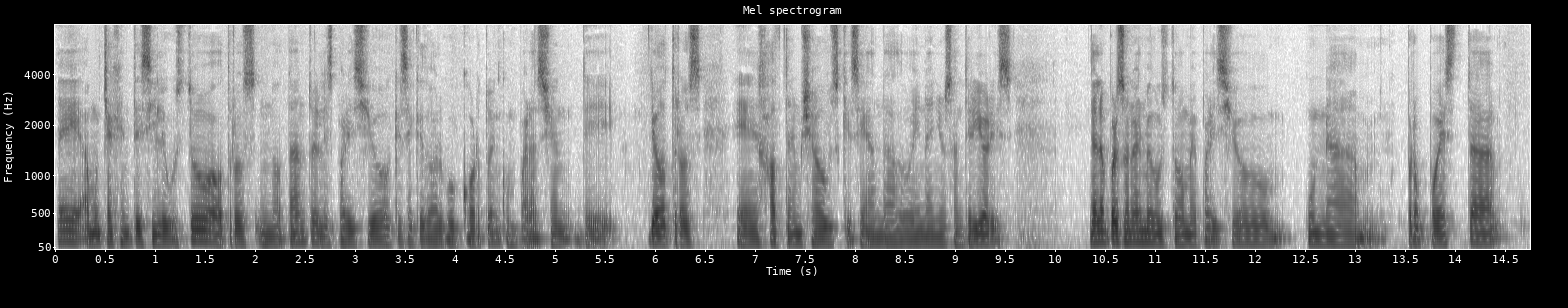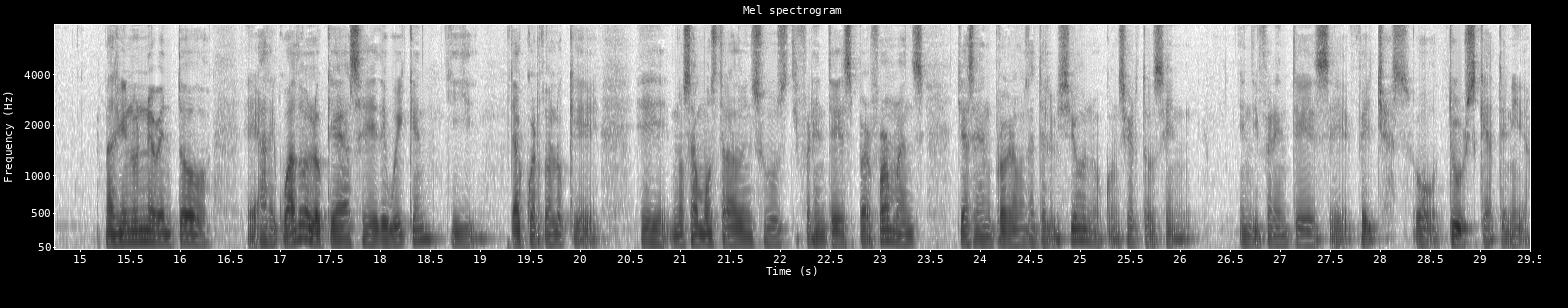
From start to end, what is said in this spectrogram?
eh, a mucha gente sí le gustó, a otros no tanto y les pareció que se quedó algo corto en comparación de de otros eh, halftime shows que se han dado en años anteriores. De lo personal me gustó, me pareció una propuesta, más bien un evento eh, adecuado a lo que hace The Weeknd y de acuerdo a lo que eh, nos ha mostrado en sus diferentes performances, ya sea en programas de televisión o conciertos en, en diferentes eh, fechas o tours que ha tenido.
